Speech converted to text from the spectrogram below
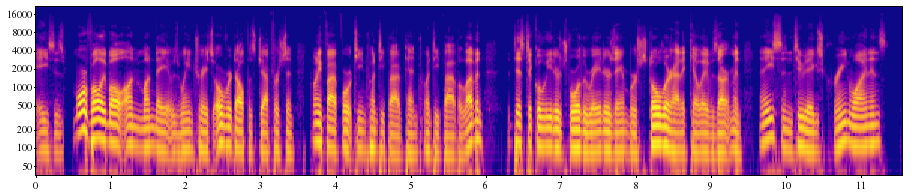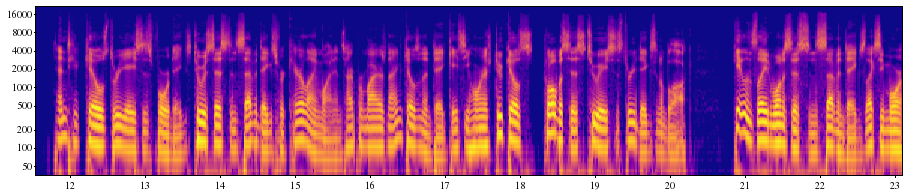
aces. More volleyball on Monday. It was Wayne Trace over Delphos Jefferson, 25 14, 25 10, 25 11. Statistical leaders for the Raiders Amber Stoller had a kill, Ava Zartman, an ace and 2 digs. Green Winans, 10 kills, 3 aces, 4 digs. 2 assists and 7 digs for Caroline Winans. Harper Myers, 9 kills and a dig. Casey Hornish, 2 kills, 12 assists, 2 aces, 3 digs, and a block. Caitlin Slade, 1 assist and 7 digs. Lexi Moore,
